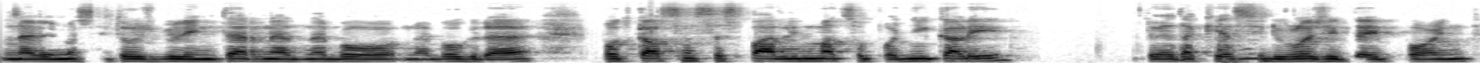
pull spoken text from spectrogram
nevím, jestli to už byl internet nebo, nebo kde. Potkal jsem se s pár lidma, co podnikali. To je taky Aha. asi důležitý point,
